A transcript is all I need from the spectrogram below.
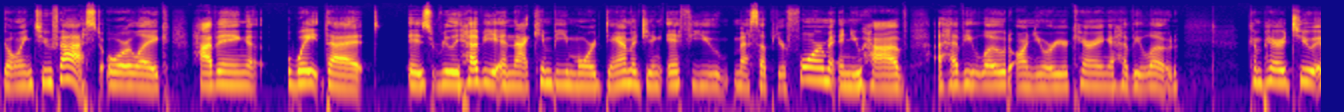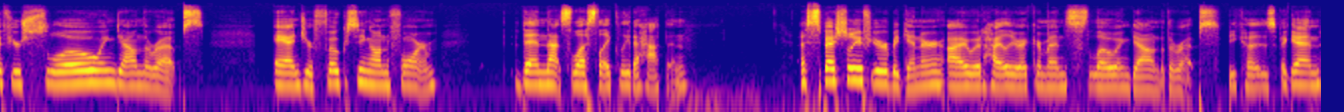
going too fast or like having weight that is really heavy and that can be more damaging if you mess up your form and you have a heavy load on you or you're carrying a heavy load compared to if you're slowing down the reps and you're focusing on form then that's less likely to happen especially if you're a beginner i would highly recommend slowing down the reps because again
